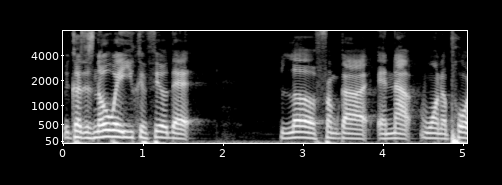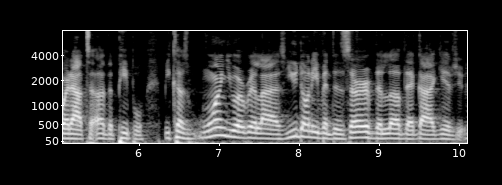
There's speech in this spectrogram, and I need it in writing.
Because there's no way you can feel that love from God and not want to pour it out to other people. Because one, you will realize you don't even deserve the love that God gives you.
